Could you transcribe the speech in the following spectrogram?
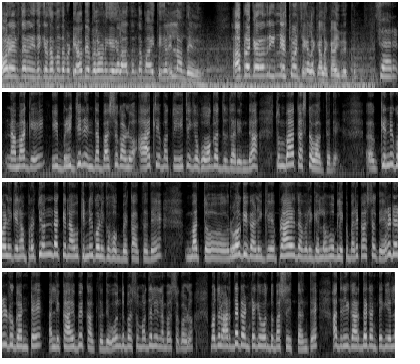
ಅವರು ಹೇಳ್ತಾರೆ, ಇದಕ್ಕೆ ಸಂಬಂಧಪಟ್ಟ ಯಾವುದೇ ಬೆಳವಣಿಗೆಗಳಾದಂಥ ಮಾಹಿತಿಗಳಿಲ್ಲ ಅಂತ ಹೇಳಿದರು. ಆ ಪ್ರಕಾರ ಅಂದರೆ ಇನ್ನೆಷ್ಟು ವರ್ಷಗಳ ಕಾಲ ಕಾಯಬೇಕು? ಸರ್, ನಮಗೆ ಈ ಬ್ರಿಡ್ಜಿನಿಂದ ಬಸ್ಸುಗಳು ಆಚೆ ಮತ್ತು ಈಚೆಗೆ ಹೋಗದುದರಿಂದ ತುಂಬ ಕಷ್ಟವಾಗ್ತದೆ. ಕಿನ್ನಿಗಳಿಗೆ ನಾವು ಪ್ರತಿಯೊಂದಕ್ಕೆ ನಾವು ಕಿನ್ನಿಗೋಳಿಗೆ ಹೋಗಬೇಕಾಗ್ತದೆ ಮತ್ತು ರೋಗಿಗಳಿಗೆ, ಪ್ರಾಯದವರಿಗೆಲ್ಲ ಹೋಗ್ಲಿಕ್ಕೆ ಬರೀ ಕಷ್ಟ ಆಗ್ತದೆ. ಎರಡೆರಡು ಗಂಟೆ ಅಲ್ಲಿ ಕಾಯಬೇಕಾಗ್ತದೆ. ಒಂದು ಬಸ್ಸು ಮೊದಲಿನ ಬಸ್ಸುಗಳು, ಮೊದಲು ಅರ್ಧ ಗಂಟೆಗೆ ಒಂದು ಬಸ್ ಇತ್ತಂತೆ. ಆದರೆ ಈಗ ಅರ್ಧ ಗಂಟೆಗೆ ಇಲ್ಲ,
